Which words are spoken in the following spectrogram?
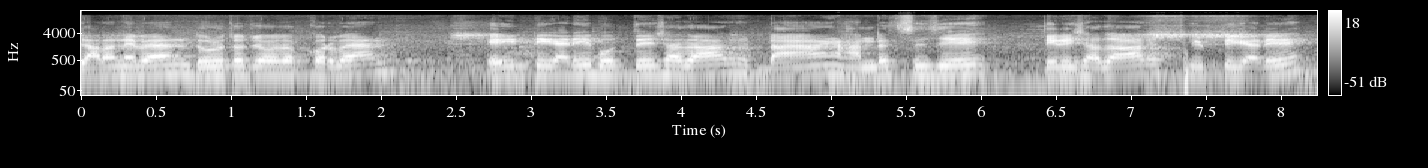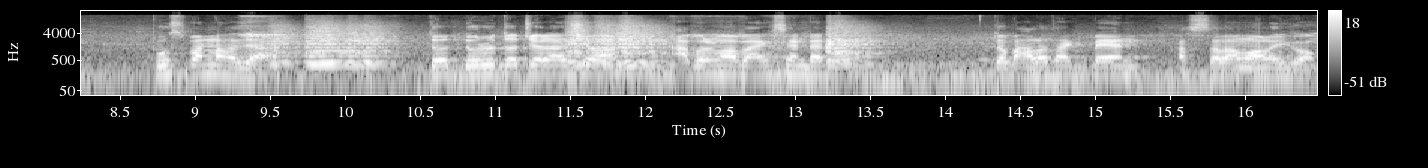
যারা নেবেন, দ্রুত যোগাযোগ করবেন। এইটটি গাড়ি বত্রিশ হাজার ডাং হান্ড্রেড সিসি তিরিশ হাজার, ফিফটি গাড়ি পঁচপান্ন হাজার। তো দ্রুত চলে আসুন আবুল মা বাইক সেন্টারে। তো ভালো থাকবেন। আসসালামু আলাইকুম।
